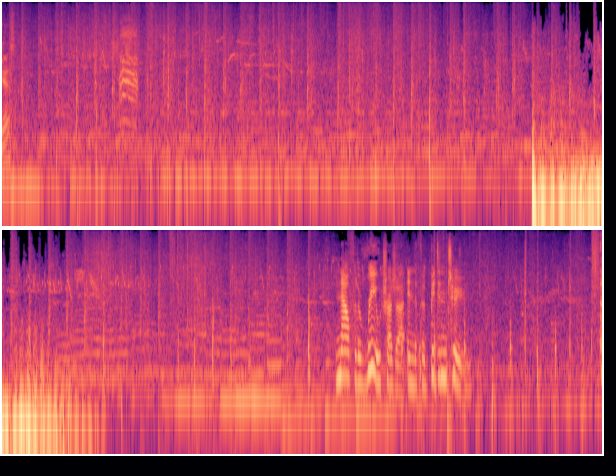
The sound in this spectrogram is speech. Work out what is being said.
Yes. Now for the real treasure in the Forbidden Tomb.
